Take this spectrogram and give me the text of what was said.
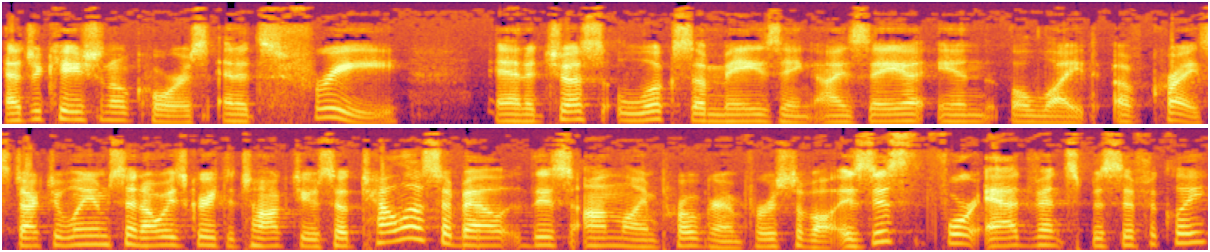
educational course, and it's free. And it just looks amazing. Isaiah in the Light of Christ. Dr. Williamson, always great to talk to you. So tell us about this online program, first of all. Is this for Advent specifically?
